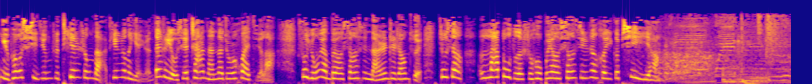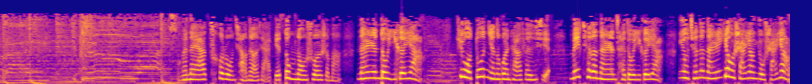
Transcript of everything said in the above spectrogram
女朋友戏精是天生的，天生的演员。但是有些渣男呢，就是坏极了。说永远不要相信男人这张嘴，就像拉肚子的时候不要相信任何一个屁一样。我跟大家侧重强调一下，别动不动说什么男人都一个样。据我多年的观察分析，没钱的男人才都一个样，有钱的男人要啥样有啥样。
